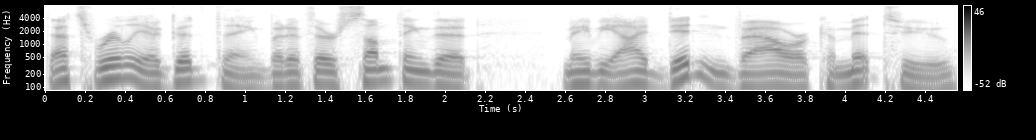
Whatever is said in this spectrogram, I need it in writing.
that's really a good thing. But if there's something that maybe I didn't vow or commit to,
